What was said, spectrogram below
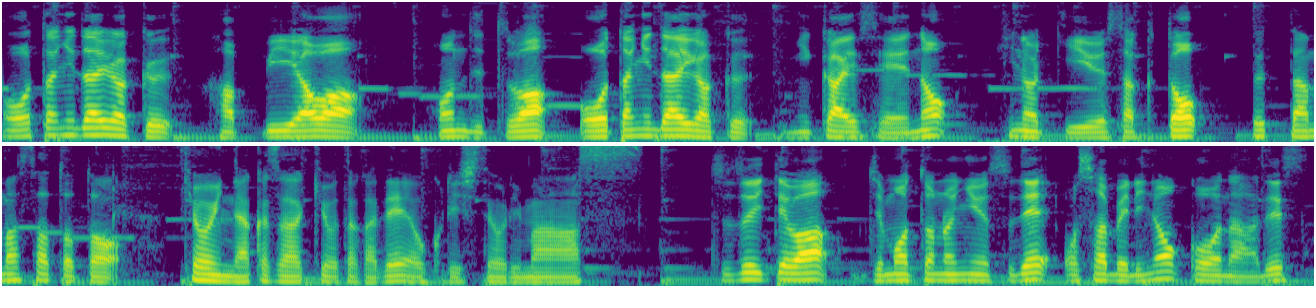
大谷大学ハッピーアワー。本日は大谷大学2回生の日野木優作と打ったまさとと教員中澤清隆でお送りしております。続いては地元のニュースでおしゃべりのコーナーです。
